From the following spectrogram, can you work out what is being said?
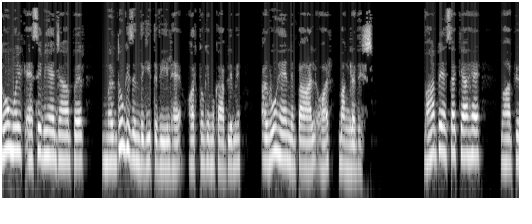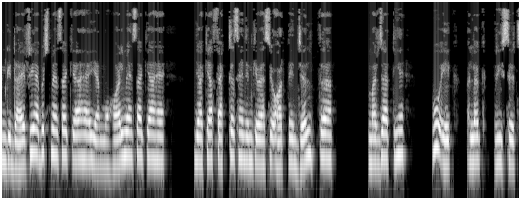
دو ملک ایسے بھی ہیں جہاں پر مردوں کی زندگی طویل ہے عورتوں کے مقابلے میں اور وہ ہیں نیپال اور بنگلہ دیش وہاں پہ ایسا کیا ہے وہاں پہ ان کی ڈائٹری ہیبٹس میں ایسا کیا ہے یا ماحول میں ایسا کیا ہے یا کیا فیکٹرس ہیں جن کی وجہ سے عورتیں جلد مر جاتی ہیں وہ ایک الگ ریسرچ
